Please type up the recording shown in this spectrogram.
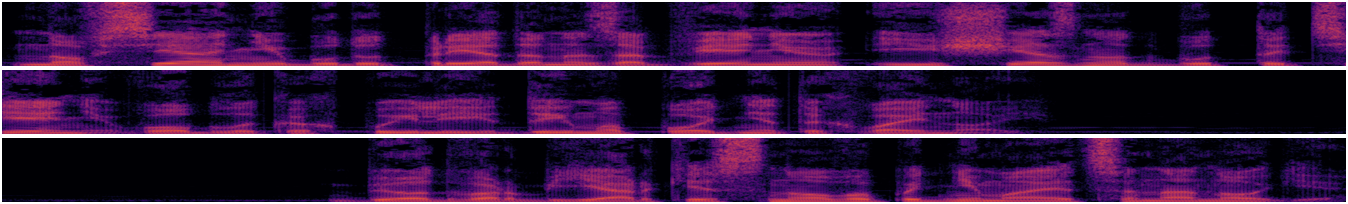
Но все они будут преданы забвению и исчезнут будто тени в облаках пыли и дыма, поднятых войной. Бедвар Бьярки снова поднимается на ноги.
